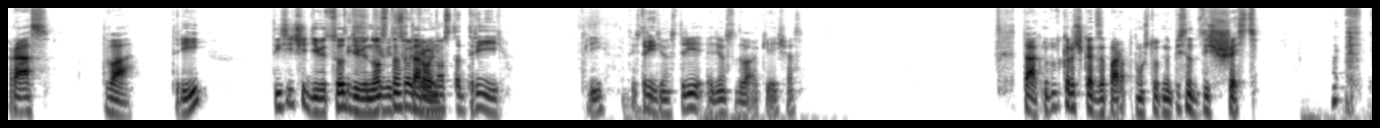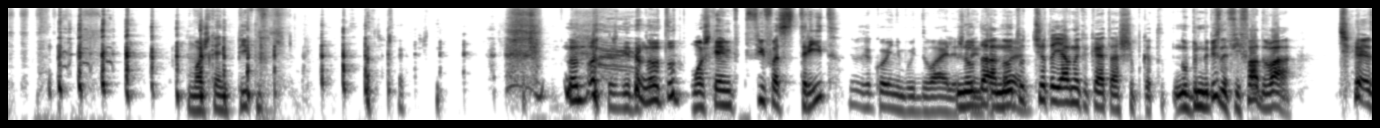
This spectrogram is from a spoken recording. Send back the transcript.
Раз, два, три. 1992. 1993. Три. 1993, 92. Окей, сейчас. Так, ну тут, короче, какая-то запара, потому что тут написано 2006. Может, какая-нибудь пип... Ну, ну, Подожди, да. ну, тут, Может, какая-нибудь FIFA Street какой-нибудь 2 или ну да, ну такое? тут что-то явно какая-то ошибка. Тут, ну, блин, написано FIFA 2. Че,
